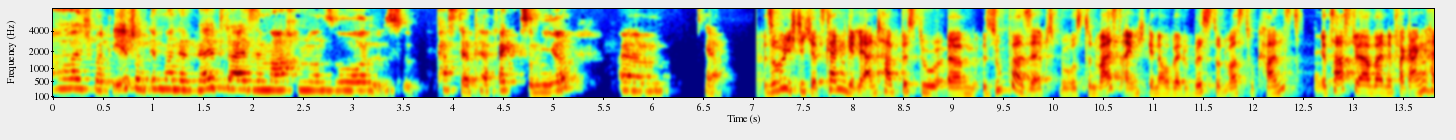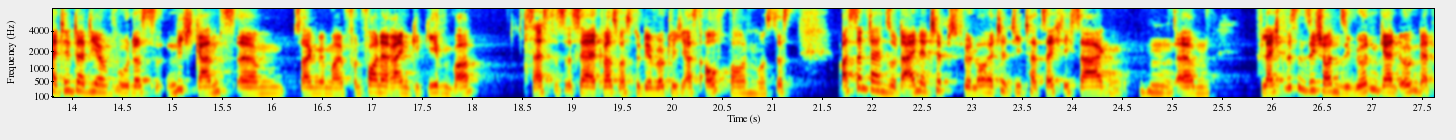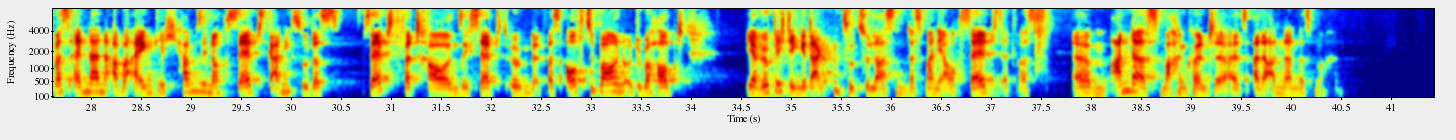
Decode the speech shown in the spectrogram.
oh, ich wollte eh schon immer eine Weltreise machen und so, das passt ja perfekt zu mir. Ähm, ja so wie ich dich jetzt kennengelernt habe, bist du ähm, super selbstbewusst und weißt eigentlich genau, wer du bist und was du kannst. Jetzt hast du ja aber eine Vergangenheit hinter dir, wo das nicht ganz, ähm, sagen wir mal, von vornherein gegeben war. Das heißt, es ist ja etwas, was du dir wirklich erst aufbauen musstest. Was sind denn so deine Tipps für Leute, die tatsächlich sagen, hm, ähm, vielleicht wissen sie schon, sie würden gern irgendetwas ändern, aber eigentlich haben sie noch selbst gar nicht so das Selbstvertrauen, sich selbst irgendetwas aufzubauen und überhaupt ja wirklich den Gedanken zuzulassen, dass man ja auch selbst etwas ähm, anders machen könnte, als alle anderen das machen.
